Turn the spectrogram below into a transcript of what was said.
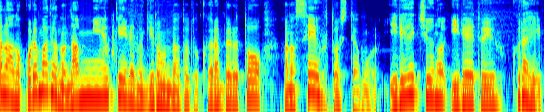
ただあのこれまでの難民受け入れの議論などと比べるとあの政府としても異例中の異例というくらい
